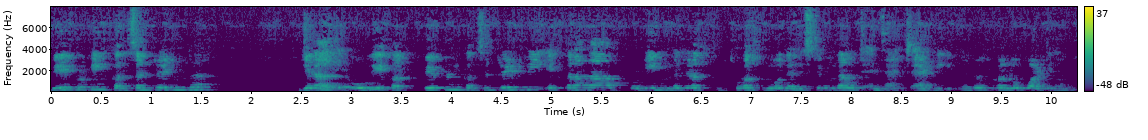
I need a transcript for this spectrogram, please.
ਵੇ ਪ੍ਰੋਟੀਨ ਕਨਸੈਂਟਰੇਟ ਹੁੰਦਾ ਹੈ, ਜਿਹੜਾ ਕਿ ਉਹ ਵੀ ਇੱਕ ਵੇ ਪ੍ਰੋਟੀਨ ਕਨਸੈਂਟਰੇਟ ਵੀ ਇੱਕ ਤਰ੍ਹਾਂ ਦਾ ਪ੍ਰੋਟੀਨ ਹੁੰਦਾ ਜਿਹੜਾ ਥੋੜਾ ਸਲੋ ਡਾਈਜੈਸਟਿਵ ਹੁੰਦਾ ਉਹ ਚ ਐਂਜ਼ਾਈਮਸ ਐਡ ਨਹੀਂ ਕੀਤੇ ਜਾਂਦੇ ਉਹ ਥੋੜਾ ਲੋ ਕੁਆਲਿਟੀ ਦਾ ਹੁੰਦਾ।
